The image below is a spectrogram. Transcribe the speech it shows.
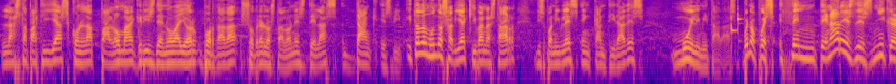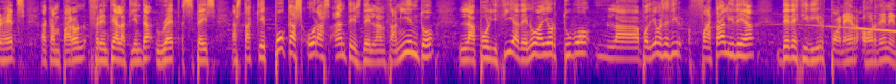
las zapatillas con la paloma gris de Nueva York bordada sobre los talones de las Dunk SB. Y todo el mundo sabía que iban a estar disponibles en cantidades muy limitadas. Bueno, pues centenares de sneakerheads acamparon frente a la tienda Red Space hasta que pocas horas antes del lanzamiento la policía de Nueva York tuvo la, podríamos decir, fatal idea de decidir poner orden en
